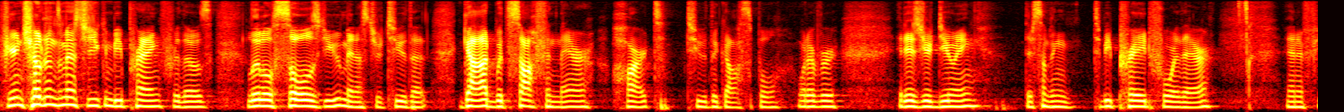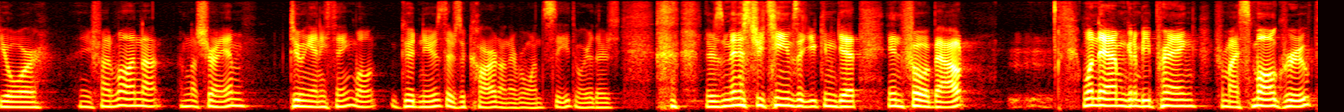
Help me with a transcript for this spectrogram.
If you're in children's ministry, you can be praying for those little souls you minister to that God would soften their heart to the gospel. Whatever it is you're doing, there's something to be prayed for there. And if you're and you find, well, I'm not, I'm not sure I am doing anything, well, good news, there's a card on everyone's seat where there's, there's ministry teams that you can get info about. One day I'm going to be praying for my small group.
